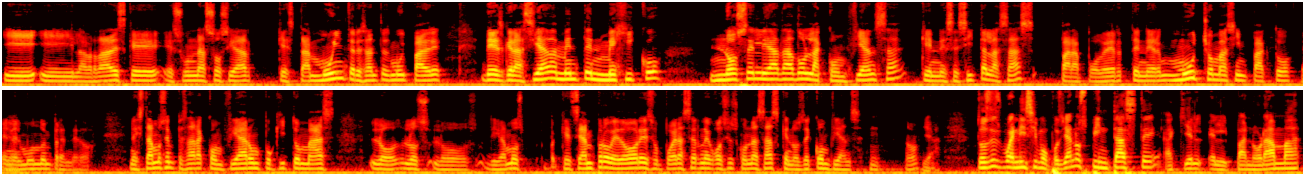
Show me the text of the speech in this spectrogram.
y, y la verdad es que es una sociedad que está muy interesante, es muy padre. Desgraciadamente en México no se le ha dado la confianza que necesita la SAS para poder tener mucho más impacto en el mundo emprendedor. Necesitamos empezar a confiar un poquito más los, los, los, digamos, que sean proveedores o poder hacer negocios con una SAS que nos dé confianza. ¿no? Ya. Entonces, buenísimo. Pues ya nos pintaste aquí el, el panorama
